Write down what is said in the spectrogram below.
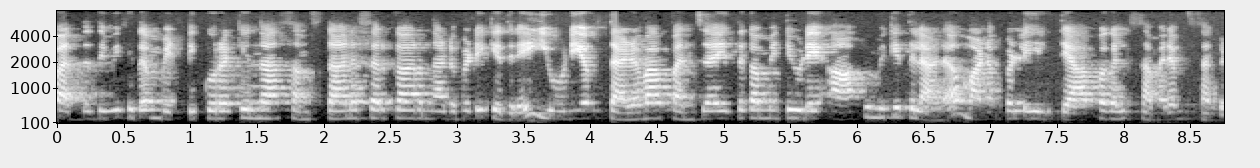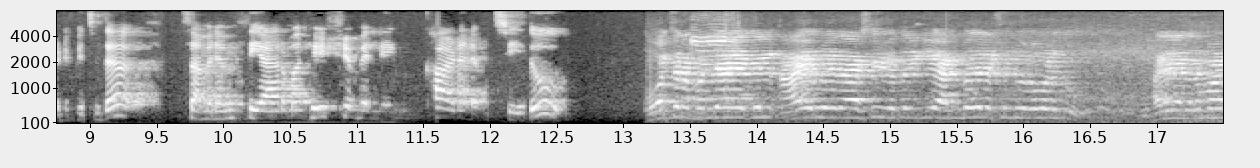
പദ്ധതി വിഹിതം വെട്ടിക്കുറയ്ക്കുന്ന സംസ്ഥാന സർക്കാർ നടപടിക്കെതിരെ U D F Thazhava panchayat കമ്മിറ്റിയുടെ ആഭിമുഖ്യത്തിലാണ് മണപ്പള്ളിയിൽ രാപ്പകൽ സമരം സംഘടിപ്പിച്ചത്. സമരം C R Mahesh M L A ഉദ്ഘാടനം ചെയ്തു. ഓച്ചറ പഞ്ചായത്തിൽ ആയുർവേദ ആശുപത്രിക്ക് അൻപത് ലക്ഷം രൂപ കൊടുത്തു. അതിന്റെ നിർമ്മാണ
